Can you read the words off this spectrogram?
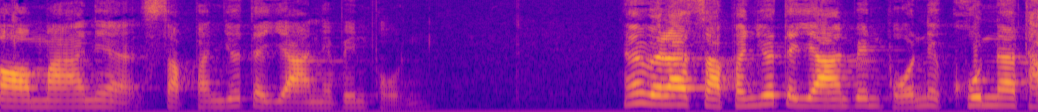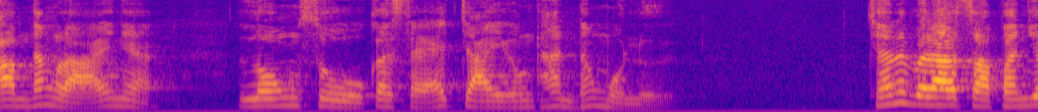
ต่อมาเนี่ยสัพพัญญุตยานเนี่ยเป็นผลนั้นเวลาสัพพัญญุตยานเป็นผลเนี่ยคุณธรรมทั้งหลายเนี่ยลงสู่กระแสใจของท่านทั้งหมดเลย ฉะนั้นเวลาสัพพัญญ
